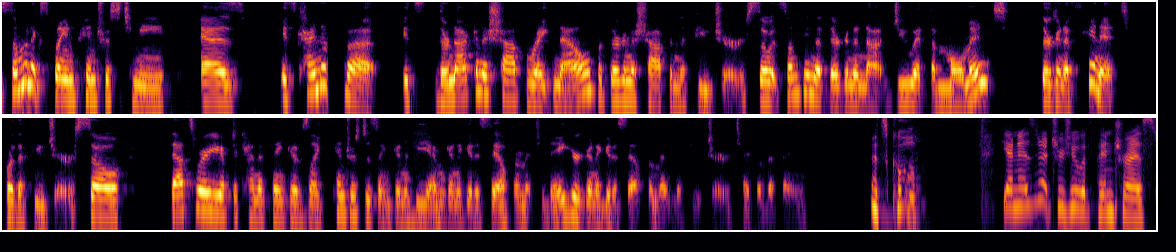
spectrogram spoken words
someone explained pinterest to me as it's kind of a it's they're not going to shop right now but they're going to shop in the future. So it's something that they're going to not do at the moment. They're going to pin it for the future. So that's where you have to kind of think of like Pinterest isn't going to be I'm going to get a sale from it today. You're going to get a sale from it in the future type of a thing. That's cool. Yeah, and isn't it true too with Pinterest?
